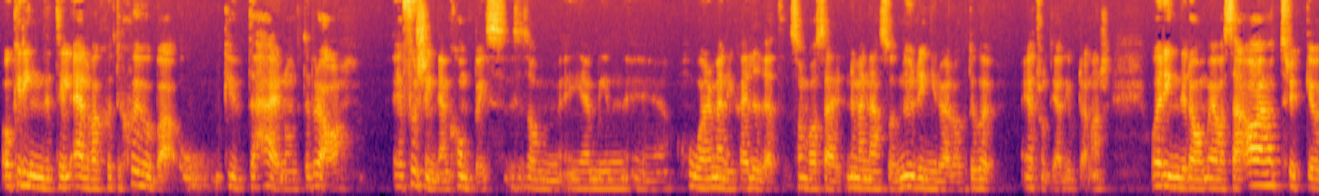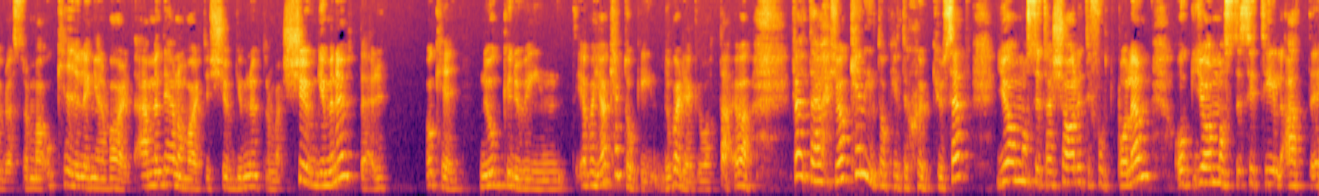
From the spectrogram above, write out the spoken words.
Och ringde till 1177 och bara oh gud det här är nog inte bra. Eh, först ringde en kompis som är min eh, HR-människa i livet som var så här, nej men alltså nu ringer du 1177. Jag tror inte jag hade gjort det annars. Och jag ringde dem och jag var så här, ja ah, jag har tryck över bröstet. De bara okej okay, hur länge har det varit? Ja ah, men det har nog varit i 20 minuter. De bara 20 minuter? Okej, okay, nu åker du in. Jag bara, jag kan inte åka in. Då började jag gråta. Jag bara, vänta, jag kan inte åka in till sjukhuset. Jag måste ta Charlie till fotbollen och jag måste se till att eh,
